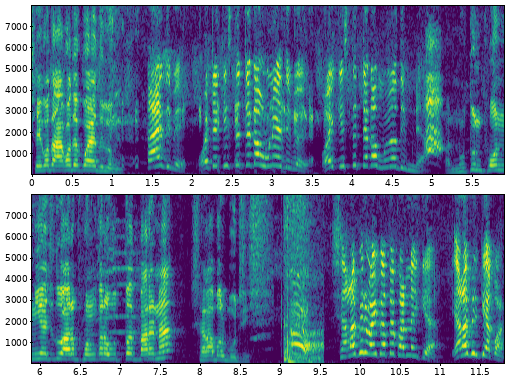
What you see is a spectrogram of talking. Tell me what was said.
সে কথা আগতে কয়ে দিলুম। কাই দিবে? ওইটা কিস্তির টাকা উনিয়ে দিবে। ওই কিস্তির টাকা মুইও দিব না। আর নতুন ফোন নিয়ে যদি আরও ফোন করা উত্তর পারে না সেলা বল বুঝিস। শালাফির ওই কথা কর নাই কে? এলাফির কে কর?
